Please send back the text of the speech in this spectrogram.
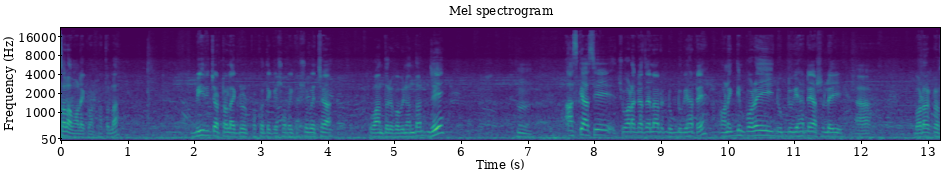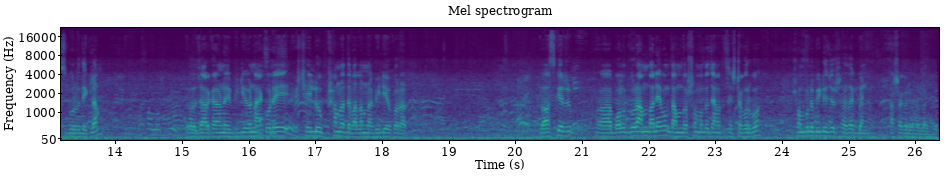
আসসালামু আলাইকুম রহমতুল্লাহ। বীর চট্টলা এগ্রোর পক্ষ থেকে সবাইকে শুভেচ্ছা ও আন্তরিক অভিনন্দন। জি। হুম আজকে আছি চুয়াডাঙ্গা জেলার ডুগডুগি হাটে। অনেকদিন পরেই ডুগডুগি হাটে আসলেই বর্ডার ক্রস গরু দেখলাম। তো যার কারণে ভিডিও না করে সেই লোক সামলাতে পারলাম না ভিডিও করার। তো আজকের বলদ গরু আমদানি এবং দাম দর সম্বন্ধে জানাতে চেষ্টা করব। সম্পূর্ণ ভিডিও জোর সাথে থাকবেন। আশা করি ভালো লাগবে।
